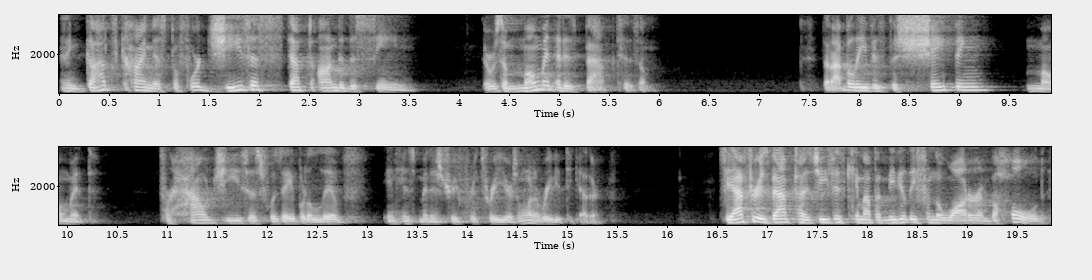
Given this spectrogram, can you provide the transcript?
And in God's kindness, before Jesus stepped onto the scene, there was a moment at his baptism that I believe is the shaping moment for how Jesus was able to live in his ministry for three years. I want to read it together. See, after he was baptized, Jesus came up immediately from the water, and behold,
